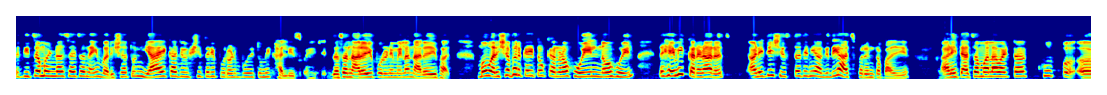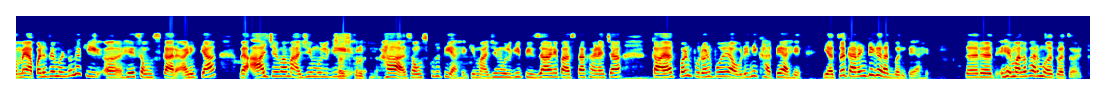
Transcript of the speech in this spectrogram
तर तिचं म्हणणं असायचं नाही वर्षातून या एका दिवशी तरी पुरणपोळी तुम्ही खाल्लीच पाहिजे. जसं नारळी पौर्णिमेला नारळी भात. मग वर्षभर काही तो करणं होईल न होईल तर हे मी करणारच. आणि ती शिस्त तिने अगदी आजपर्यंत पाळली आहे. आणि त्याचं मला वाटतं खूप म्हणजे आपण जे म्हणतो ना की हे संस्कार आणि त्या म्हणजे आज जेव्हा माझी मुलगी हा संस्कृती आहे की माझी मुलगी पिझ्झा आणि पास्ता खाण्याच्या काळात पण पुरणपोळी आवडीने खाते आहे याचं कारण ती घरात बनते आहे. तर हे मला फार महत्वाचं वाटतं.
